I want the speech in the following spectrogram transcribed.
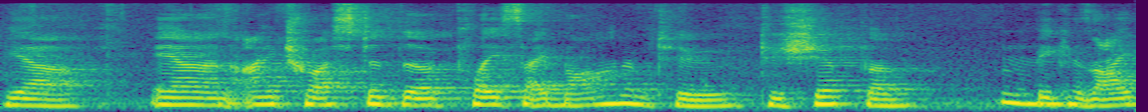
Yeah, and I trusted the place I bought them to to ship them mm-hmm. because I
